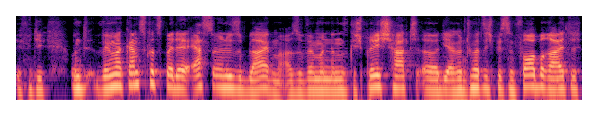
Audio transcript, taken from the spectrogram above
Definitiv. Und wenn wir ganz kurz bei der ersten Analyse bleiben, also wenn man dann das Gespräch hat, äh, die Agentur hat sich ein bisschen vorbereitet,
